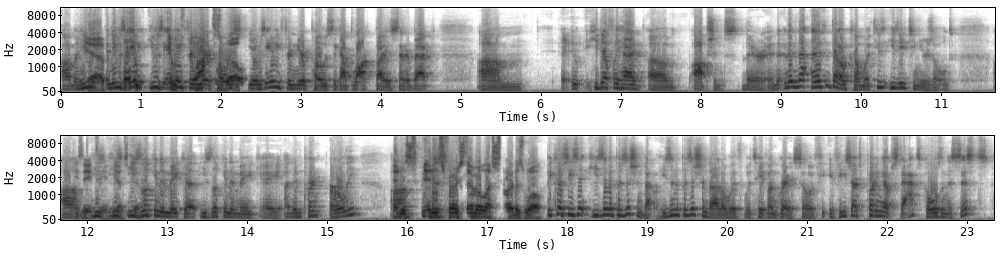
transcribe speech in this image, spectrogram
Um, and he yeah, and he was aim, he was aiming was for near post. Well. Yeah, he was aiming for near post. It got blocked by his center back. Um, it, he definitely had um, options there, and and, that, and, I think that'll come with. He's, he's 18 years old. Um, he's 18. He's, he's, he's looking to make a he's looking to make a an imprint early. Um, in, his, because, in his first MLS start as well. Because he's a, he's in a position battle. He's in a position battle with with Tayvon Gray. So if he, if he starts putting up stats, goals, and assists,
